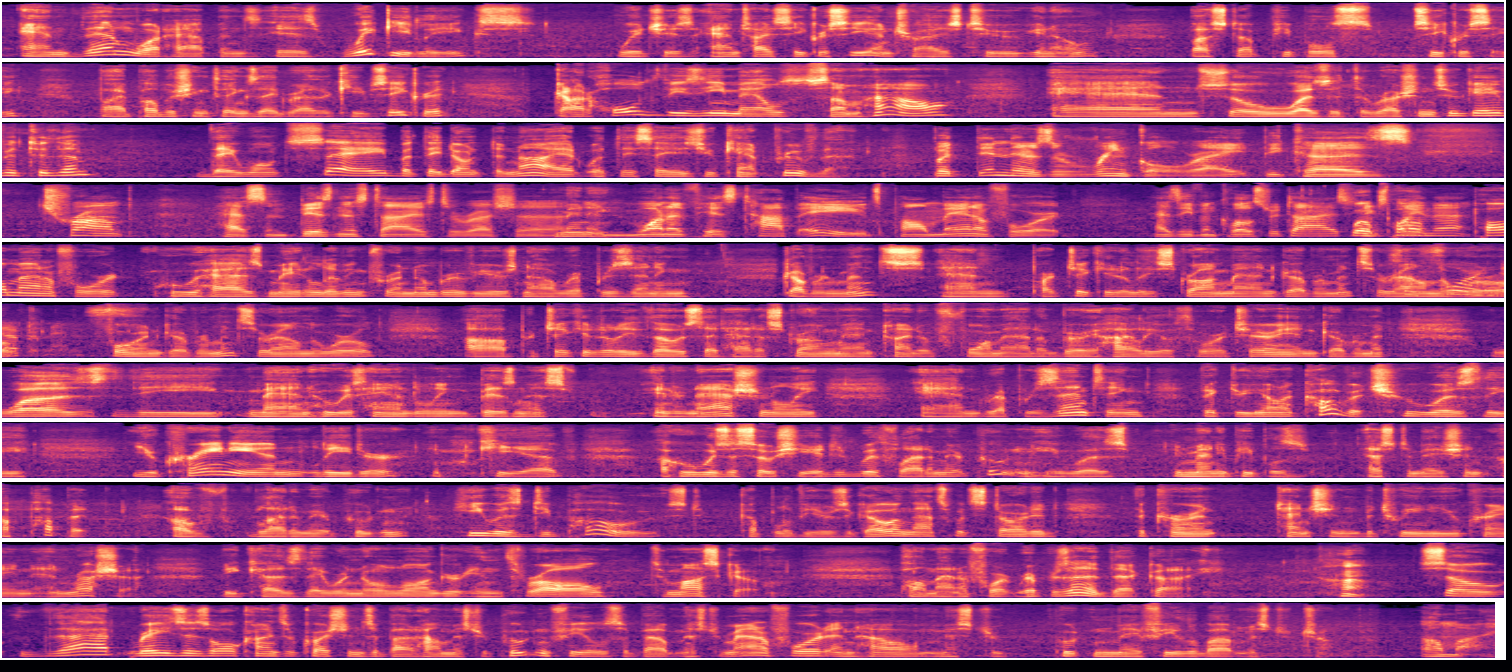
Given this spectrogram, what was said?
And then what happens is WikiLeaks, which is anti-secrecy and tries to, you know, bust up people's secrecy by publishing things they'd rather keep secret, got hold of these emails somehow. And so was it the Russians who gave it to them? They won't say, but they don't deny it. What they say is you can't prove that. But then there's a wrinkle, right? Because Trump has some business ties to Russia, Many. and one of his top aides, Paul Manafort, has even closer ties. Can well, you explain Paul, that? Paul Manafort, who has made a living for a number of years now representing governments and particularly strongman governments around the world, governments. foreign governments around the world, uh, particularly those that had a strongman kind of format, a very highly authoritarian government, was the man who was handling business internationally and representing Viktor Yanukovych, who was the Ukrainian leader in Kiev Uh, who was associated with Vladimir Putin. He was, in many people's estimation, a puppet of Vladimir Putin. He was deposed a couple of years ago, and that's what started the current tension between Ukraine and Russia because they were no longer in thrall to Moscow. Paul Manafort represented that guy. Huh. So that raises all kinds of questions about how Mr. Putin feels about Mr. Manafort and how Mr. Putin may feel about Mr. Trump. Oh my.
